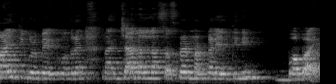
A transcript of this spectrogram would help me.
ಮಾಹಿತಿಗಳು ಬೇಕು ಅಂದರೆ ನನ್ನ ಚಾನಲ್ನ ಸಬ್ಸ್ಕ್ರೈಬ್ ಮಾಡ್ಕೊಳ್ಳಿ ಅಂತೀನಿ. ಬಾಯ್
